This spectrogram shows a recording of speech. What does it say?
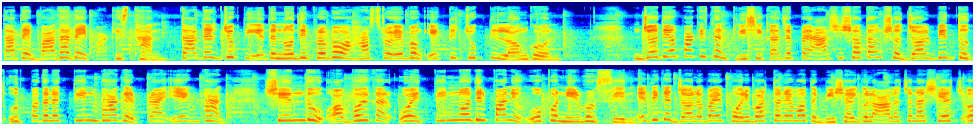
তাতে বাধা দেয় পাকিস্তান। তাদের যুক্তি, এতে নদী প্রবাহ হ্রাস এবং একটি চুক্তি লঙ্ঘন। যদিও পাকিস্তান কৃষিকাজে প্রায় আশি শতাংশ জলবিদ্যুৎ উৎপাদনের তিন ভাগের প্রায় এক ভাগ সিন্ধু অবহিকার ওই তিন নদীর পানি উপর নির্ভরশীল। এদিকে জলবায়ু পরিবর্তনের মতো বিষয়গুলো আলোচনা সেচ ও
